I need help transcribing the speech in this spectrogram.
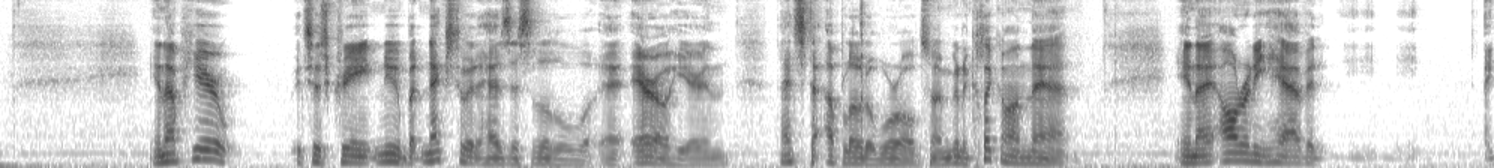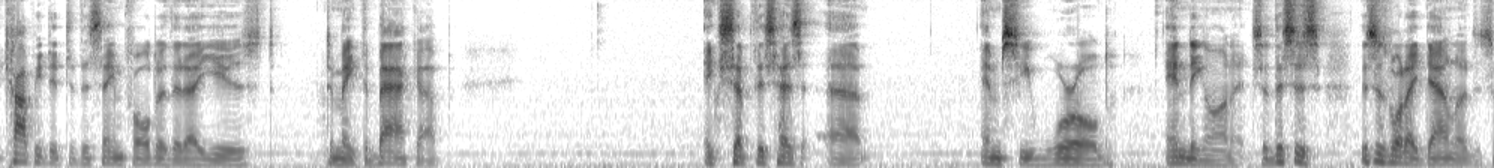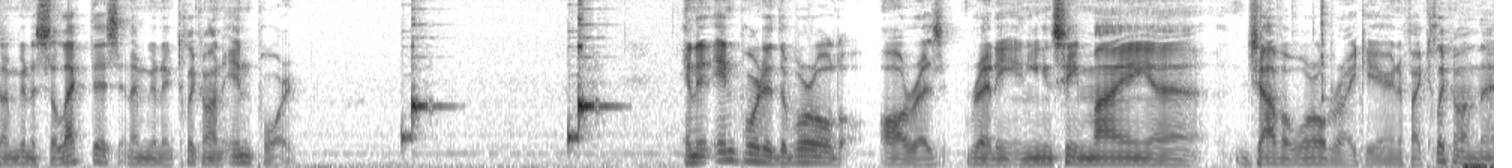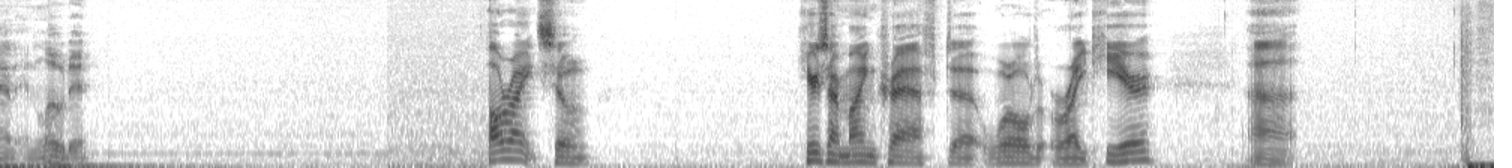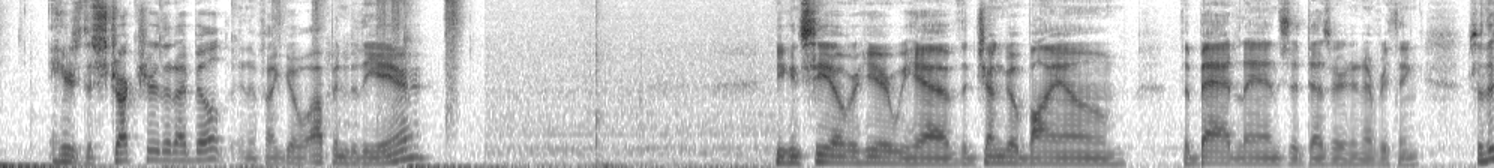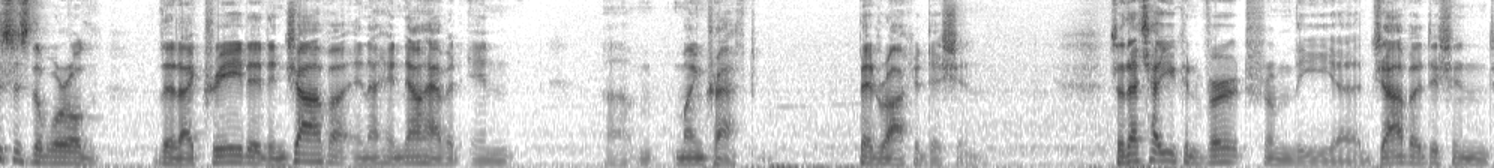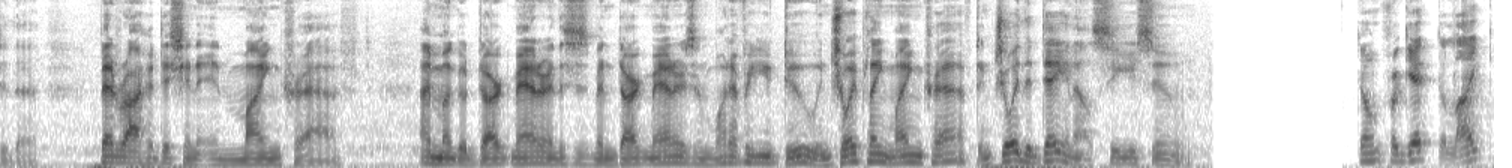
And up here it says create new, but next to it, has this little uh, arrow here, and that's to upload a world. So I'm going to click on that. And I already have it. I copied it to the same folder that I used to make the backup. Except this has uh, MC World ending on it. So this is this is what I downloaded. So I'm going to select this and I'm going to click on import. And it imported the world already and you can see my uh, Java world right here. And if I click on that and load it. All right, so here's our Minecraft uh, world right here. Uh, here's the structure that I built and if I go up into the air you can see over here we have the jungle biome the badlands the desert and everything so this is the world that I created in Java and I now have it in uh, Minecraft Bedrock Edition so that's how you convert from the uh, Java edition to the Bedrock edition in Minecraft I'm Mungo Dark Matter, and this has been Dark Matters. And whatever you do, enjoy playing Minecraft, enjoy the day, and I'll see you soon. Don't forget to like,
